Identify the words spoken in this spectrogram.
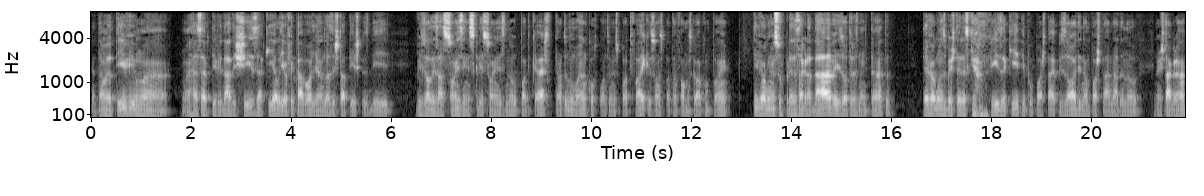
então eu tive uma, uma receptividade X, aqui ali eu ficava olhando as estatísticas de visualizações e inscrições no podcast, tanto no Anchor quanto no Spotify, que são as plataformas que eu acompanho. Tive algumas surpresas agradáveis, outras nem tanto. Teve algumas besteiras que eu fiz aqui, tipo postar episódio e não postar nada no, no Instagram,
